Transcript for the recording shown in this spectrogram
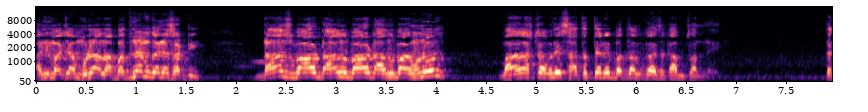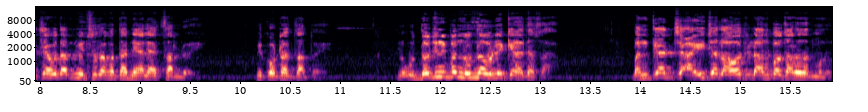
आणि माझ्या मुलाला बदनाम करण्यासाठी dance bar dance bar dance bar म्हणून महाराष्ट्रामध्ये सातत्याने बदनाम करायचं काम चाललंय. त्याच्या विरोधात मी सुद्धा आता न्यायालयात चाललोय. मी कोर्टात जातोय. आणि उद्धवजींनी पण दोनदा उल्लेख केला त्याचा. बनक्याच्या आईच्या नावावर डान्स बार चालवतात म्हणून.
